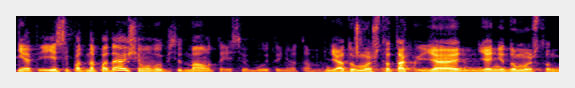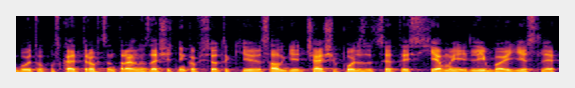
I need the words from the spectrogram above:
нет, если под нападающим он выпустит Маунта, если будет у него там... Я думаю, что так... Я, я не думаю, что он будет выпускать трех центральных защитников. Все-таки Саутгейт чаще пользуется этой схемой, либо если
